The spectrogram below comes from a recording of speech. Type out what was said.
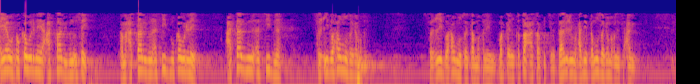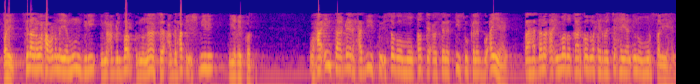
ayaa wuxuu ka warinaya cataab ibnu usayd. Ama cataab ibnu asiid buu ka warinaya. Cataab ibnu asiidna saciid waxba muusan ka maqlin saciid waxba muusan ka maqlin. Marka inqiaacaasa ku jira. Taabicigu xadiidka muusan ka maqlin saxaabiga ayb sidaana waxaa odhanaya mundiri ibnu cabdilbar ibnu naafic cabdilxaq alishbiili iyo keyrkood. Waxaa intaa dheer xadiidku isagoo munqaico sanadkiisu kala go-an yahay baa haddana a'immadu qaarkood waxay rajaxayaan inuu mursal yahay.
